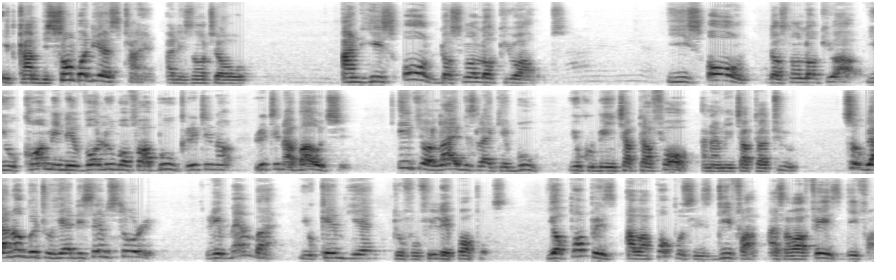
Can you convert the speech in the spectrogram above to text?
it can be somebody else's time and it's not your own. And his own does not lock you out. His own does not lock you out. You come in a volume of a book written, written about you. If your life is like a book, you could be in chapter 4 and I'm in chapter 2. So we are not going to hear the same story. Remember, you came here to fulfill a purpose. Your purpose, our purposes differ as our faith differ.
